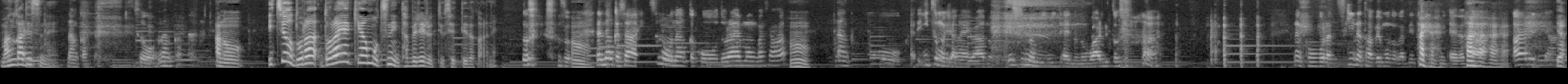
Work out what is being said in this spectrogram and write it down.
漫画ですね。なんかそうなんか。あの一応ドラどら焼きはもう常に食べれるっていう設定だからね。そうそうそうう、ん。なんかさいつもなんかこうドラえもんがさうん。なんかこういつもじゃないわあの飯の実みたいなの割るとさなんかほら好きな食べ物が出てくるみたいなさ、はいはいはいはい。あるじゃん。いや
